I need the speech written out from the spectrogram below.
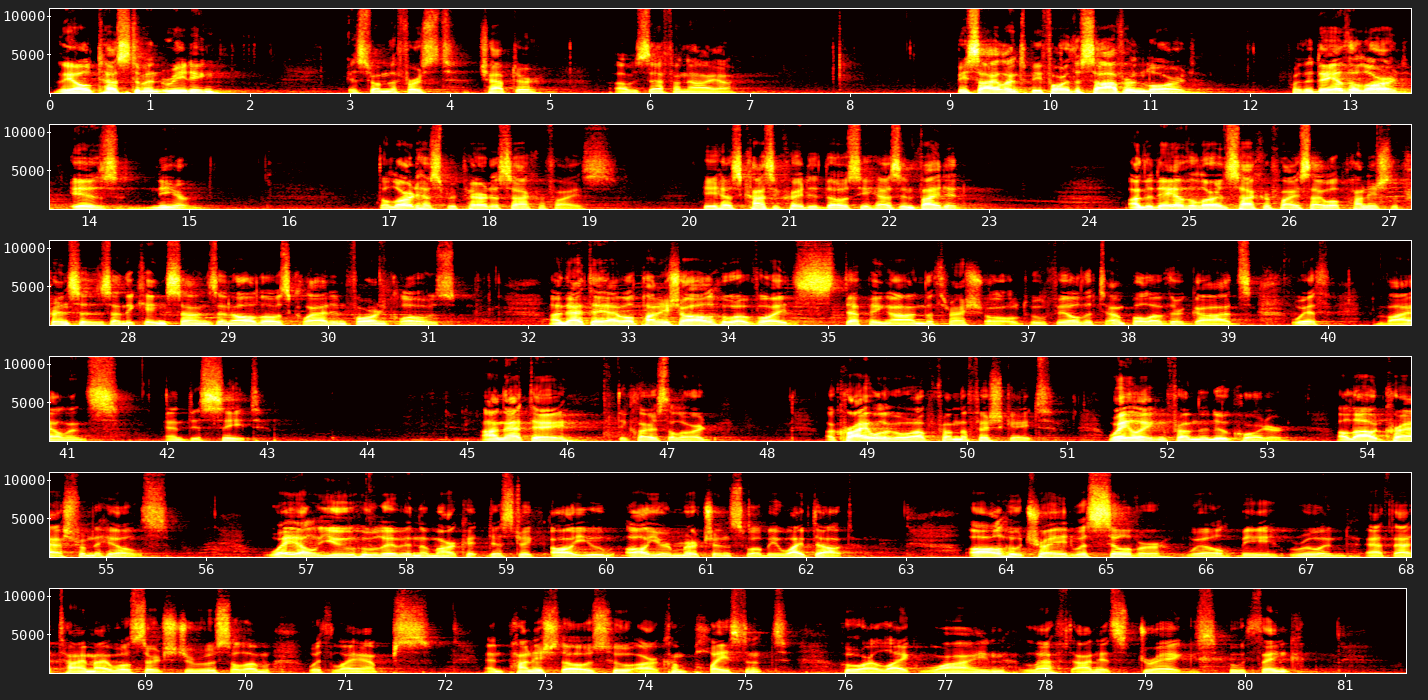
The Old Testament reading is from the first chapter of Zephaniah. Be silent before the sovereign Lord, for the day of the Lord is near. The Lord has prepared a sacrifice. He has consecrated those he has invited. On the day of the Lord's sacrifice, I will punish the princes and the king's sons and all those clad in foreign clothes. On that day, I will punish all who avoid stepping on the threshold, who fill the temple of their gods with violence and deceit. On that day, declares the Lord, a cry will go up from the fish gate, wailing from the new quarter a loud crash from the hills. Wail, you who live in the market district, all, you, all your merchants will be wiped out. All who trade with silver will be ruined. At that time I will search Jerusalem with lamps and punish those who are complacent, who are like wine left on its dregs, who think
